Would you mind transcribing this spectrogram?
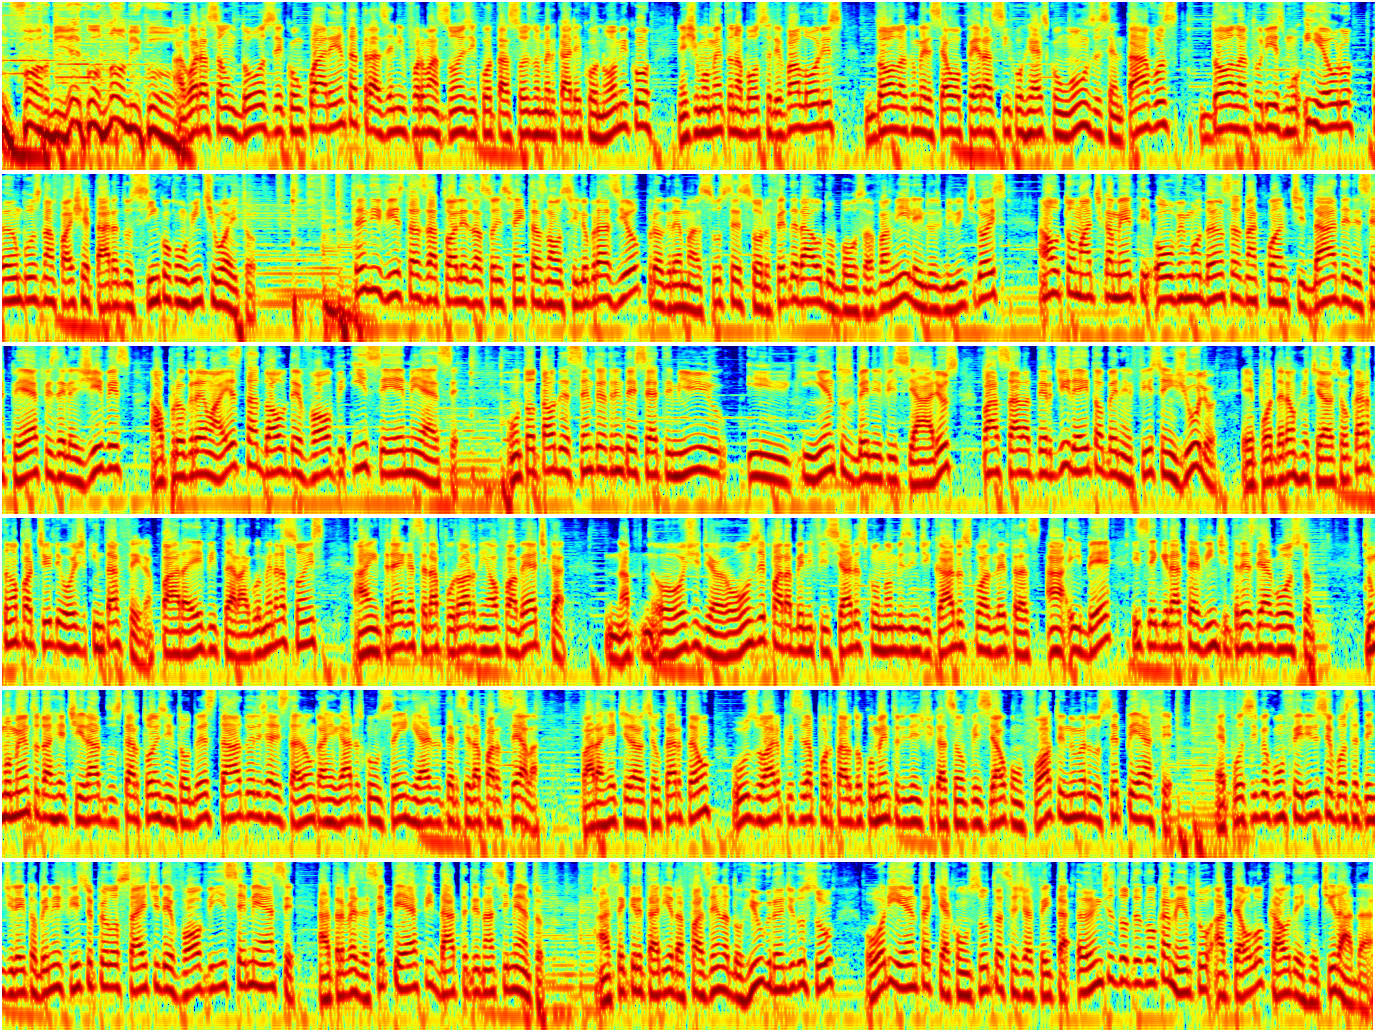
Informe Econômico. Agora são 12 com 40, trazendo informações e cotações no mercado econômico. Neste momento na Bolsa de Valores, dólar comercial opera a cinco reais com onze centavos, dólar turismo e euro, ambos na faixa etária dos cinco com vinte e oito. Tendo em vista as atualizações feitas no Auxílio Brasil, programa sucessor federal do Bolsa Família em 2022, automaticamente houve mudanças na quantidade de CPFs elegíveis ao programa estadual Devolve ICMS. Um total de 137 mil e 500 beneficiários passaram a ter direito ao benefício em julho e poderão retirar seu cartão a partir de hoje, quinta-feira. Para evitar aglomerações, a entrega será por ordem alfabética. Na, hoje, dia 11, para beneficiários com nomes indicados com as letras A e B e seguirá até 23 de agosto. No momento da retirada dos cartões em todo o estado, eles já estarão carregados com R$ reais a terceira parcela. Para retirar o seu cartão, o usuário precisa aportar o documento de identificação oficial com foto e número do CPF. É possível conferir se você tem direito ao benefício pelo site Devolve ICMS, através da CPF e data de nascimento. A Secretaria da Fazenda do Rio Grande do Sul orienta que a consulta seja feita antes do deslocamento até o local de retirada.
